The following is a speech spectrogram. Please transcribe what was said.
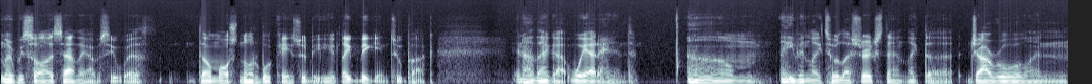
Like we saw, sadly, obviously, with the most notable case would be like Biggie and Tupac. and how that got way out of hand. Um, even like to a lesser extent, like the Ja Rule and,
